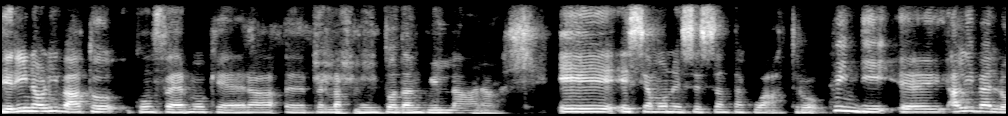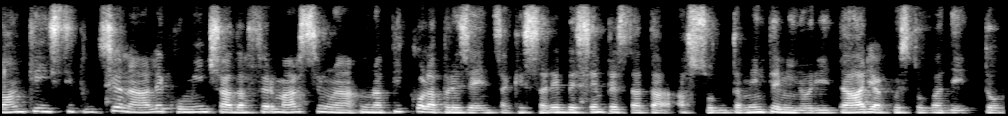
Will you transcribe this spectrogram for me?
Pierina Olivato confermo che era eh, per l'appunto ad Anguillara. E, e, siamo nel 64. Quindi eh, a livello anche istituzionale comincia ad affermarsi una, una, piccola presenza che sarebbe sempre stata assolutamente minoritaria, questo va detto,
